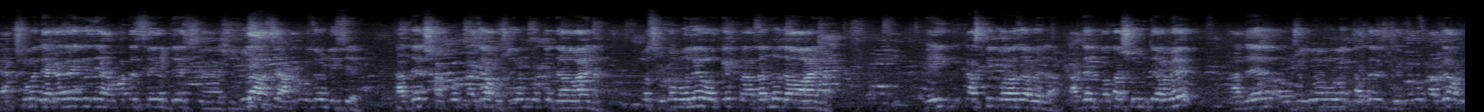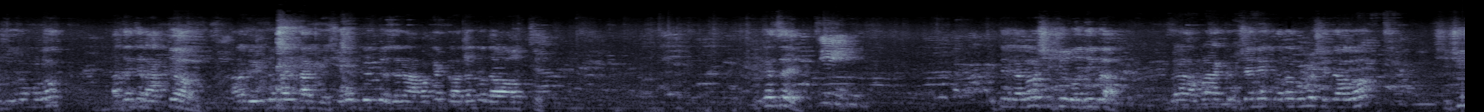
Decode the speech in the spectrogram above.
এক সময় দেখা যায় যে আমাদের সে যে শিশুরা আছে আঠারো বছর নিচে তাদের সকল কাজে অংশগ্রহণ করতে দেওয়া হয় না। তো ছোট বলে ওকে প্রাধান্য দেওয়া হয় না। এই কাজটি করা যাবে না। তাদের কথা শুনতে হবে। তাদের অংশগ্রহণমূলক তাদের যে কোনো কাজে অংশগ্রহণমূলক তাদেরকে রাখতে হবে। তারা বিভিন্ন কাজে থাকবে। সেও বুঝবে যে না আমাকে প্রাধান্য দেওয়া হচ্ছে। ঠিক আছে? এটা গেল শিশুর অধিকার। শিশু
